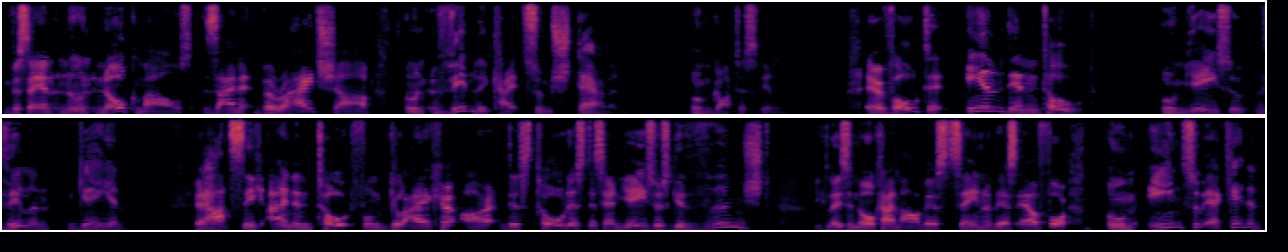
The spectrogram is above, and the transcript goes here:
Wir sehen nun nochmals seine Bereitschaft und Willigkeit zum Sterben um Gottes Willen. Er wollte in den Tod um Jesu Willen gehen. Er hat sich einen Tod von gleicher Art des Todes des Herrn Jesus gewünscht. Ich lese noch einmal Vers 10 und Vers 11 vor, um ihn zu erkennen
